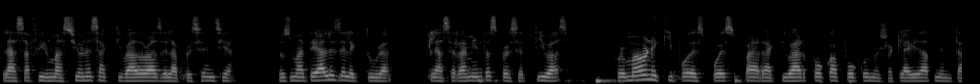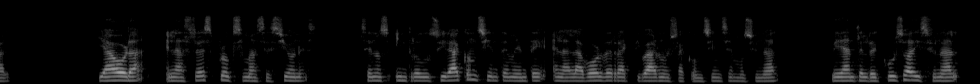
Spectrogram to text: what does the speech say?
las afirmaciones activadoras de la presencia, los materiales de lectura las herramientas perceptivas formaron equipo después para reactivar poco a poco nuestra claridad mental. Y ahora, en las tres próximas sesiones, se nos introducirá conscientemente en la labor de reactivar nuestra conciencia emocional mediante el recurso adicional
